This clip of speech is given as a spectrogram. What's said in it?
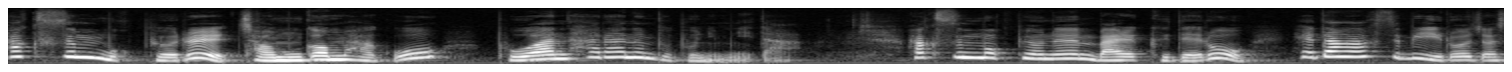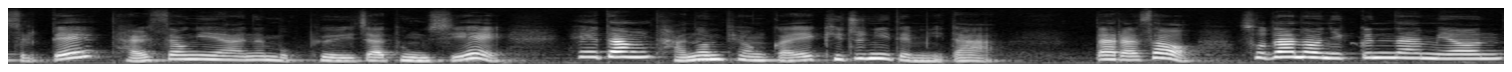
학습 목표를 점검하고 보완하라는 부분입니다. 학습 목표는 말 그대로 해당 학습이 이루어졌을 때 달성해야 하는 목표이자 동시에 해당 단원 평가의 기준이 됩니다. 따라서 소단원이 끝나면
